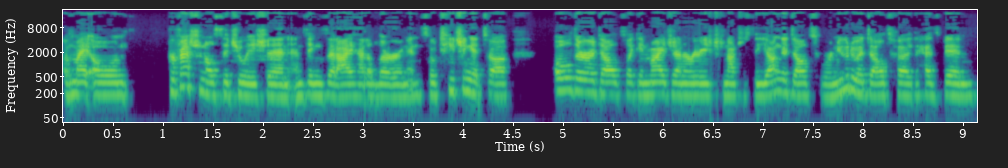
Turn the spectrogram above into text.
of my own professional situation and things that I had to learn. And so teaching it to older adults, like in my generation, not just the young adults who are new to adulthood, has been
